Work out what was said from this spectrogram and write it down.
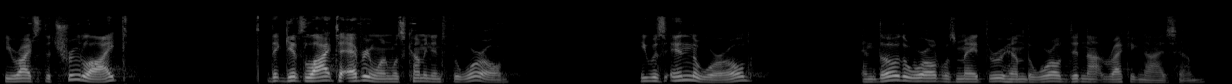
He writes, The true light that gives light to everyone was coming into the world. He was in the world, and though the world was made through him, the world did not recognize him.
